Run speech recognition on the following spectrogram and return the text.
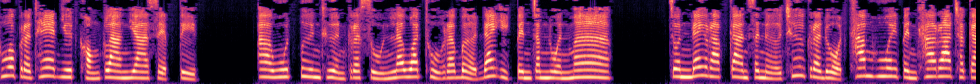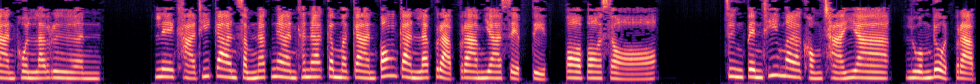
ทั่วประเทศยึดของกลางยาเสพติด อาวุธปืนเถื่อนกระสุนและวัตถุระเบิดได้อีกเป็นจำนวนมาก จนได้รับการเสนอชื่อกระโดดข้ามห้วยเป็นข้าราชการพลเรือนเลขาธิการสำนักงานคณะกรรมการป้องกันและปราบปรามยาเสพติด ปปส จึงเป็นที่มาของฉายา หลวงโดดปราบ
